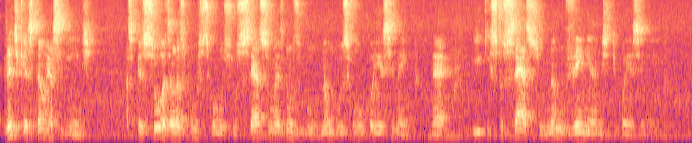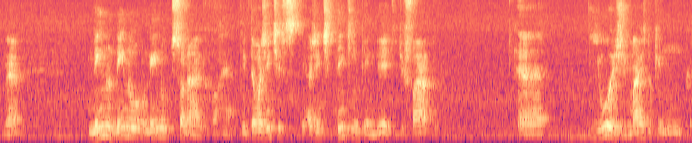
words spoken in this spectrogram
a grande questão é a seguinte: as pessoas elas buscam o sucesso, mas não, não buscam o conhecimento, né? E, sucesso não vem antes de conhecimento, né? Nem no, nem no, nem no dicionário. Correto. Então a gente, a gente tem que entender que, de fato, é, e hoje, mais do que nunca,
